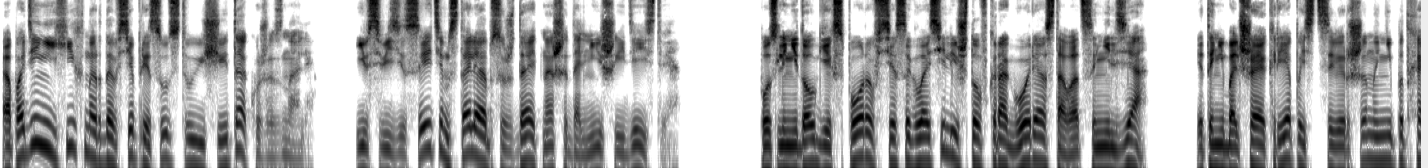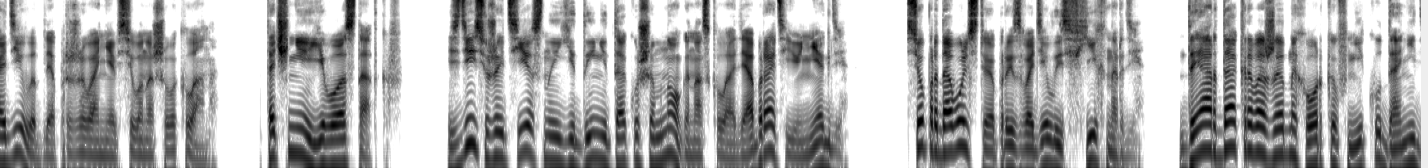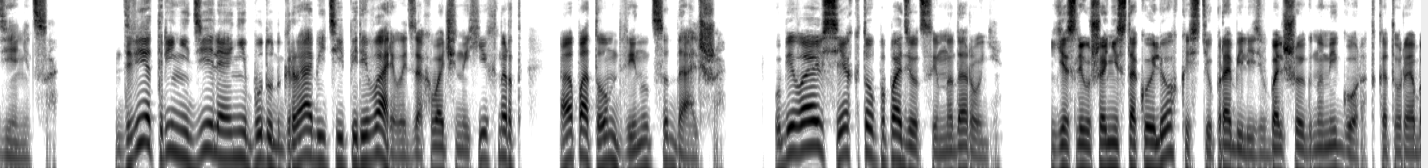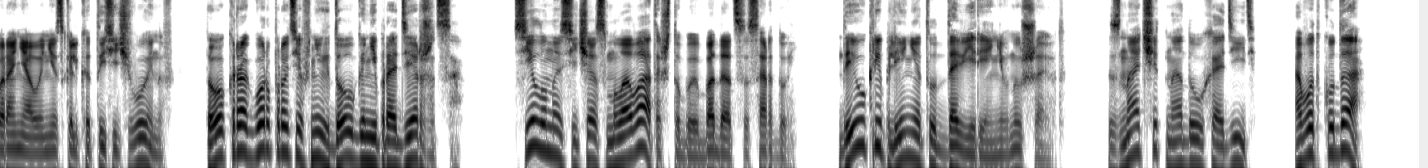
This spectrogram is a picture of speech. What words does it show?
О падении Хихнарда все присутствующие и так уже знали. И в связи с этим стали обсуждать наши дальнейшие действия. После недолгих споров все согласились, что в Крагоре оставаться нельзя. Эта небольшая крепость совершенно не подходила для проживания всего нашего клана. Точнее, его остатков. Здесь уже тесно и еды не так уж и много на складе, а брать ее негде. Все продовольствие производилось в Хихнарде. Да и орда кровожадных орков никуда не денется. Две-три недели они будут грабить и переваривать захваченный Хихнард, а потом двинуться дальше. Убивая всех, кто попадется им на дороге. Если уж они с такой легкостью пробились в большой гномий город, который оборонял несколько тысяч воинов, то Крагор против них долго не продержится. Сил у нас сейчас маловато, чтобы бодаться с Ордой. Да и укрепления тут доверия не внушают. Значит, надо уходить. А вот куда?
